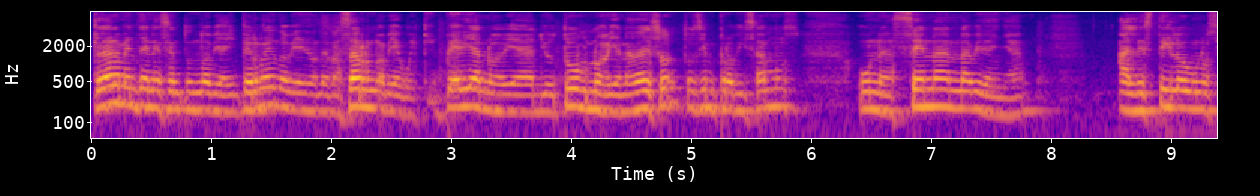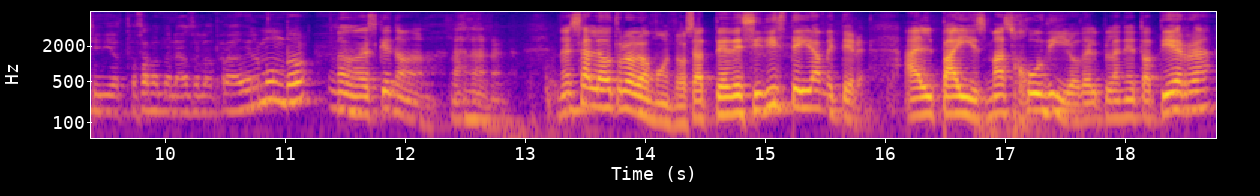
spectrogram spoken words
Claramente en ese entonces no había internet, no había donde basarlo, no había Wikipedia, no había YouTube, no había nada de eso. Entonces improvisamos una cena navideña al estilo unos idiotas abandonados del otro lado del mundo. No, no, es que no, no, no, no, no, no. Es al otro lado del mundo. O sea, te decidiste ir a meter al país más judío del planeta Tierra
